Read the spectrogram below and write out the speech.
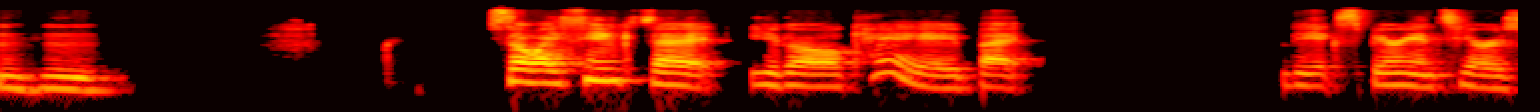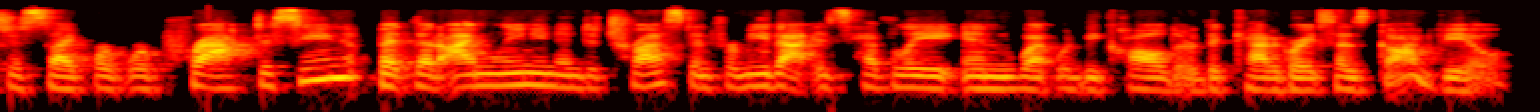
hmm So I think that you go, okay, but the experience here is just like we're, we're practicing, but that I'm leaning into trust. And for me, that is heavily in what would be called, or the category it says God view,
